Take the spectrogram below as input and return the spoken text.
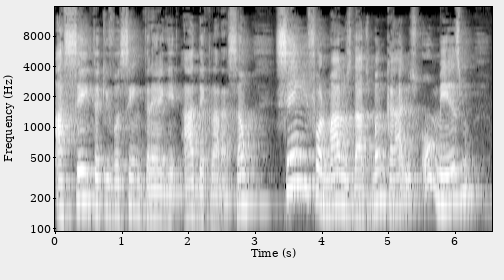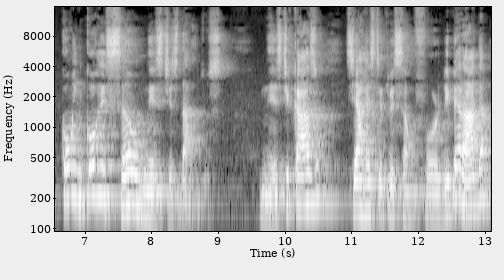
aceita que você entregue a declaração sem informar os dados bancários ou mesmo com incorreção nestes dados. Neste caso, se a restituição for liberada,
